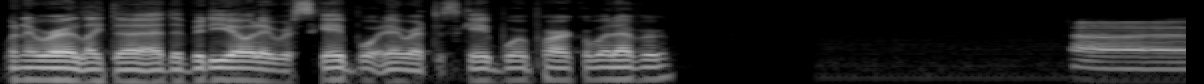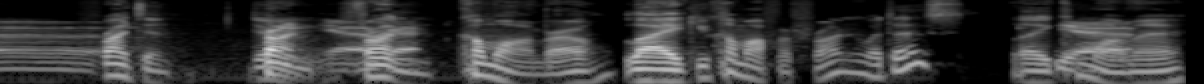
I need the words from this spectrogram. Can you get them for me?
when they were at, like the the video, they were skateboard. They were at the skateboard park or whatever. uh. Dude, Frontin', yeah, frontin'. okay. Come on, bro. Like you come off of fronting with this? Like, come on, man.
